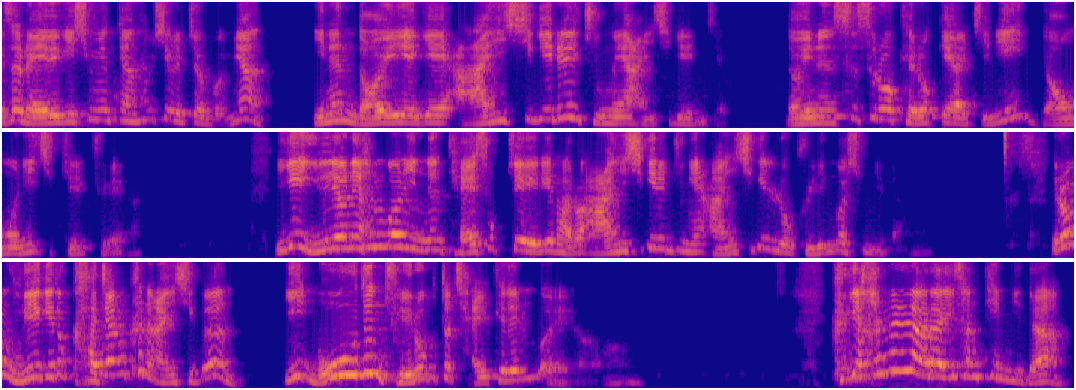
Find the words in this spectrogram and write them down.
그래서 레위기 16장 31절 보면 이는 너희에게 안식일을 중의 안식일인지 너희는 스스로 괴롭게 할지니 영원히 지킬 규례라. 이게 1년에 한 번 있는 대속죄일이 바로 안식일 중에 안식일로 불린 것입니다. 여러분 우리에게도 가장 큰 안식은 이 모든 죄로부터 자유케 되는 거예요. 그게 하늘나라의 상태입니다.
